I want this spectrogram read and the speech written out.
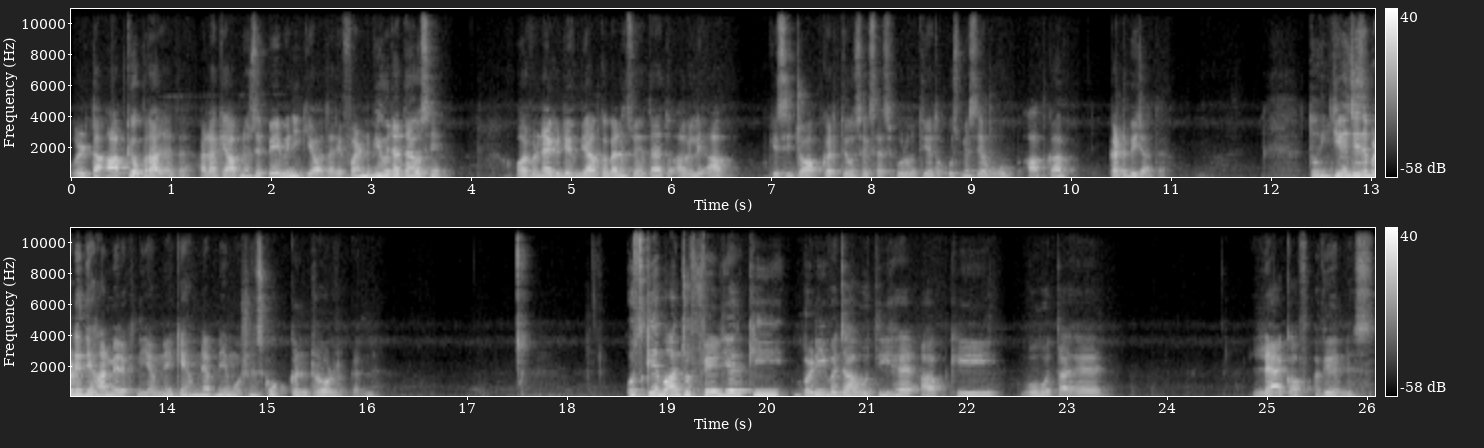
उल्टा आपके ऊपर आ जाता है। हालाँकि आपने उसे पे भी नहीं किया होता रिफंड भी हो जाता है उसे, और वो नेगेटिव भी आपका बैलेंस हो जाता है तो अगले आप किसी जॉब करते हो सक्सेसफुल होती है तो उसमें से वो आपका कट भी जाता है। तो ये चीज़ें बड़ी ध्यान में रखनी है हमने कि हमने अपने इमोशंस को कंट्रोल करना है। उसके बाद जो फेलियर की बड़ी वजह होती है आपकी, वो होता है lack of awareness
